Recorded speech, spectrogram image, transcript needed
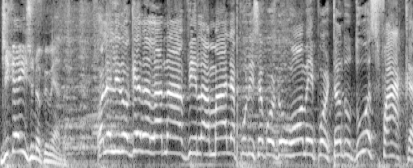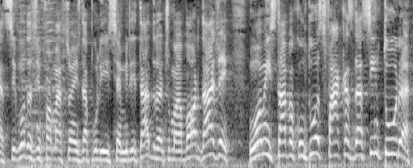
Diga aí, Júnior Pimenta. Olha ali, Nogueira, lá na Vila Malha, a polícia abordou um homem portando duas facas. Segundo as informações da polícia militar, durante uma abordagem, o homem estava com duas facas na cintura.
